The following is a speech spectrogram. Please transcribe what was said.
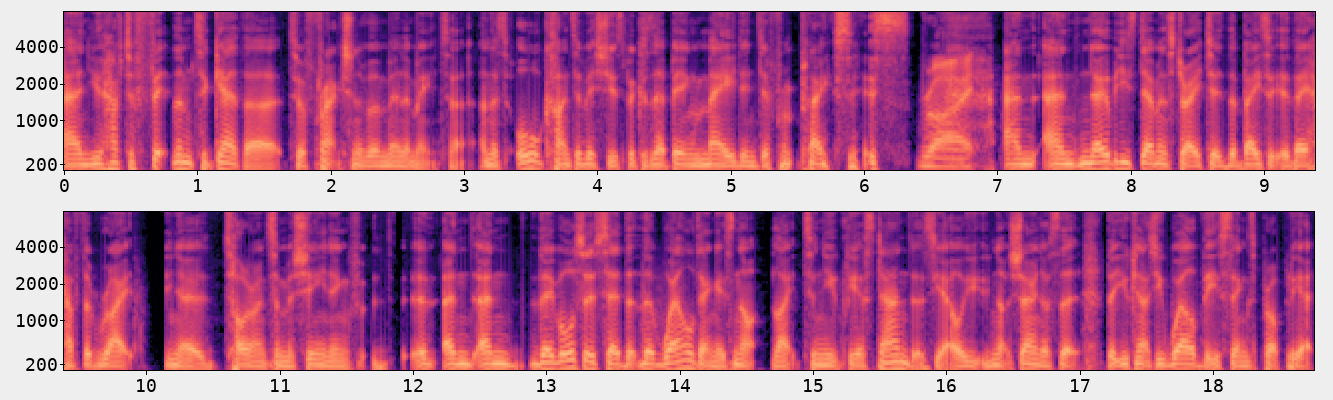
And you have to fit them together to a fraction of a millimeter, and there's all kinds of issues because they're being made in different places. Right. and and nobody's demonstrated that basically they have the right you know tolerance and machining. And and they've also said that the welding is not like to nuclear standards yet or you're not showing us that that you can actually weld these things properly yet.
